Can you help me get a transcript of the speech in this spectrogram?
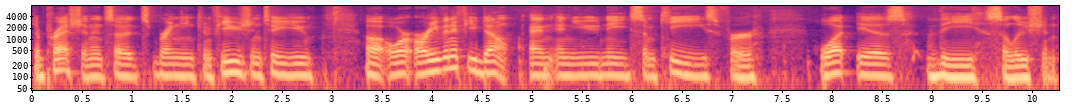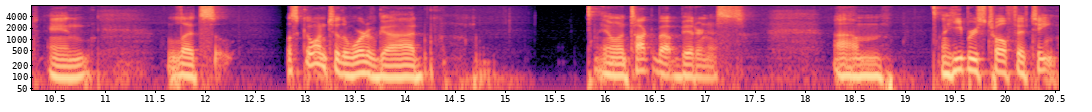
depression. And so it's bringing confusion to you. Uh, or, or even if you don't, and, and you need some keys for what is the solution. And let's let's go into the Word of God and we'll talk about bitterness. Um, Hebrews twelve fifteen.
